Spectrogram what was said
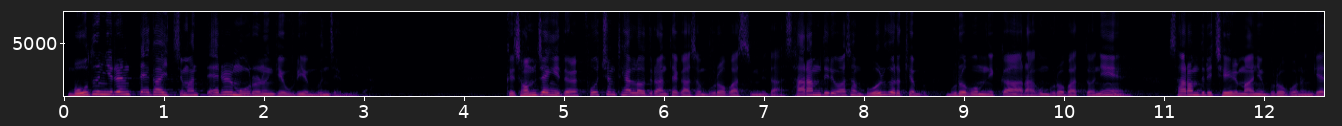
모든 일에는 때가 있지만 때를 모르는 게 우리의 문제입니다. 그 점쟁이들 포춘 텔러들한테 가서 물어봤습니다. 사람들이 와서 뭘 그렇게 물어봅니까? 라고 물어봤더니 사람들이 제일 많이 물어보는 게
